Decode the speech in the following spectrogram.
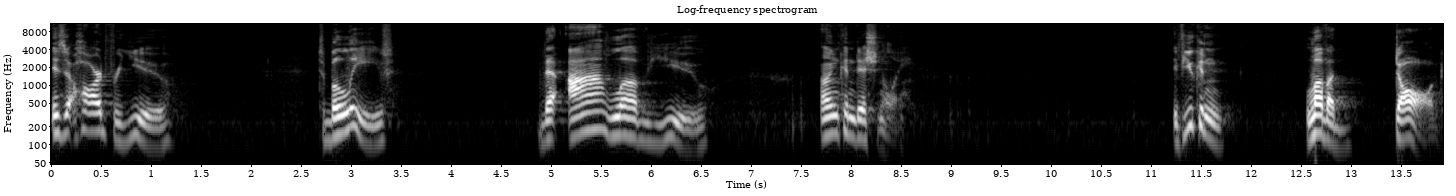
is it hard for you to believe that I love you unconditionally? If you can love a dog,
